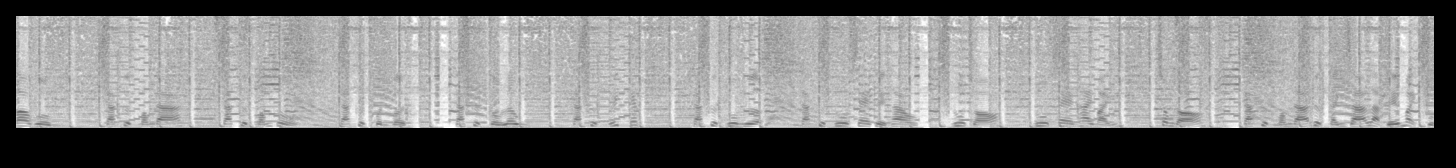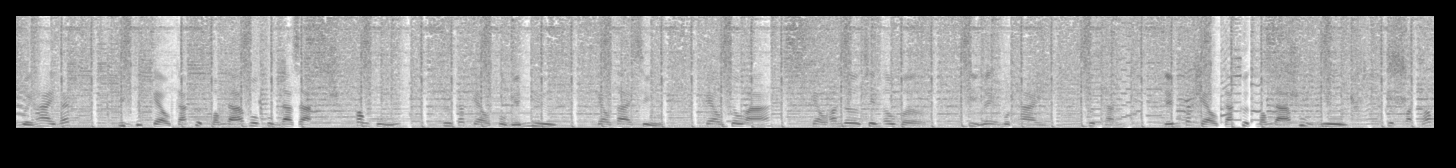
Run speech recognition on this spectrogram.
bao gồm cá cược bóng đá, cá cược bóng rổ, cá cược quần vợt, cá cược cầu lông, cá cược cricket, cá cược đua ngựa, cá cược đua xe thể thao, đua chó, đua xe hai bánh. Trong đó, cá cược bóng đá được đánh giá là thế mạnh của 12bet. Hình thức kèo cá cược bóng đá vô cùng đa dạng, phong phú, từ các kèo phổ biến như kèo tài xỉu, kèo châu Á, kèo under trên over, tỷ lệ 1-2, cược thắng, đến các kèo cá cược bóng đá phụ như cược phạt góc,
